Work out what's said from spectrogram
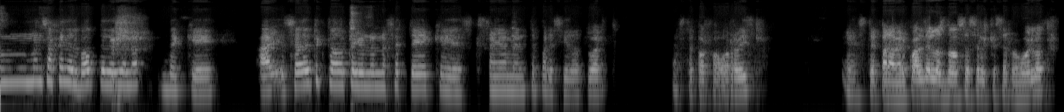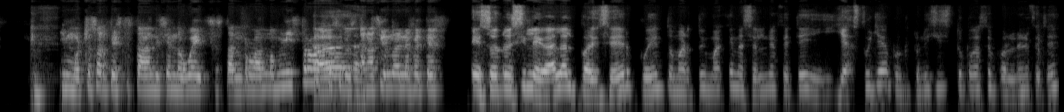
un mensaje del bot de DeviantArt de que hay- se ha detectado que hay un NFT que es extrañamente parecido a tu arte. Este, por favor, revísalo. Este, para ver cuál de los dos es el que se robó el otro. Y muchos artistas estaban diciendo, güey, se están robando mis trabajos y lo Ah. están haciendo NFTs. Eso no es ilegal al parecer. Pueden tomar tu imagen, hacer el NFT y ya es tuya porque tú lo hiciste, tú pagaste por el NFT.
